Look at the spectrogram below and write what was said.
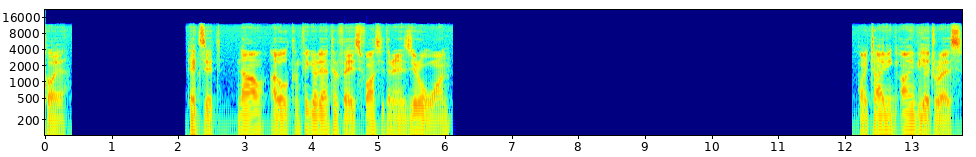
Okoya. Exit. Now I will configure the interface fast Ethernet 01 by typing IP address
